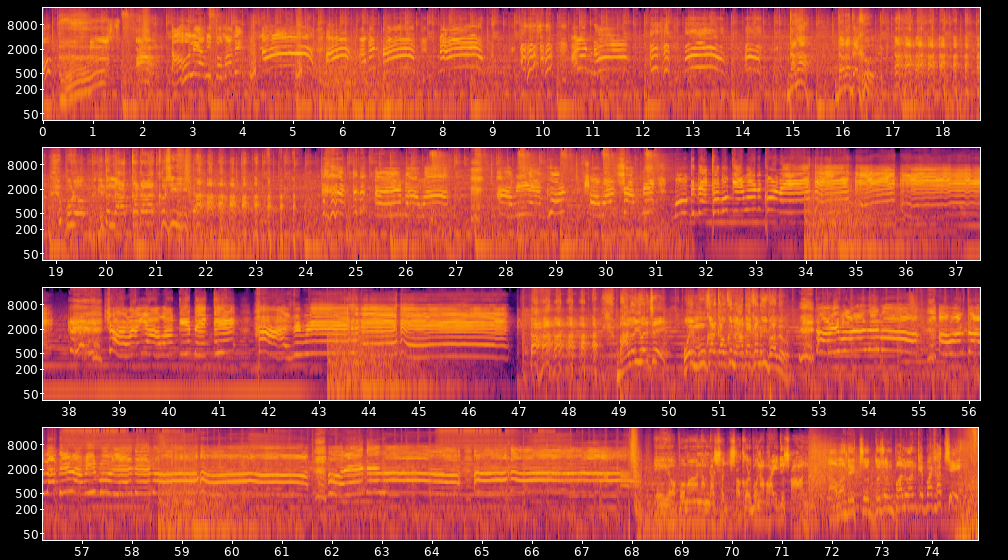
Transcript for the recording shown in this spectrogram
দাদা দেখো। পুরো এ তো নাক কাটা রাক্ষসী। ভালোই হয়েছে। ওই মুখ আর কাউকে না দেখানোই ভালো। আমি বলে দেব। আমার দাদাদের আমি বলে দেব। বলে দেব। এই অপমান আমরা সহ্য করব না ভাই দূষণ। আমাদের চোদ্দ জন পালোয়ানকে পাঠাচ্ছি।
